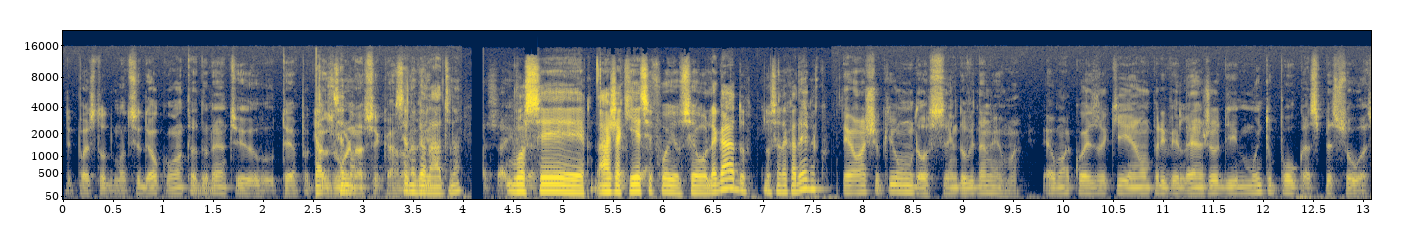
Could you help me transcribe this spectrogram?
Depois todo mundo se deu conta durante o tempo que as sendo, urnas ficaram. Sendo velado, né? Você acha que esse foi o seu legado do centro acadêmico? Eu acho que um dos, sem dúvida nenhuma. É uma coisa que é um privilégio de muito poucas pessoas.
